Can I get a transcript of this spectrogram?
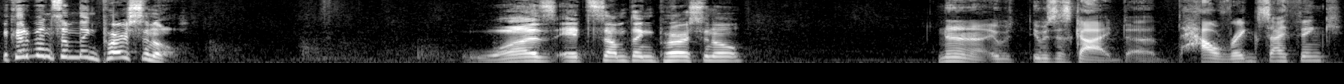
It could have been something personal. Was it something personal? No, no, no. It was it was this guy, uh, Hal Riggs, I think.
